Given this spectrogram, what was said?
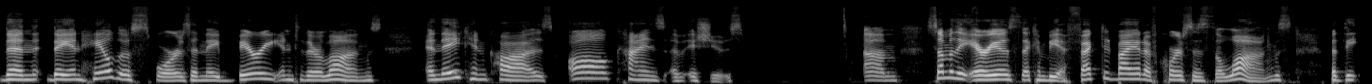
then they inhale those spores and they bury into their lungs, and they can cause all kinds of issues. Um, some of the areas that can be affected by it, of course, is the lungs, but the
